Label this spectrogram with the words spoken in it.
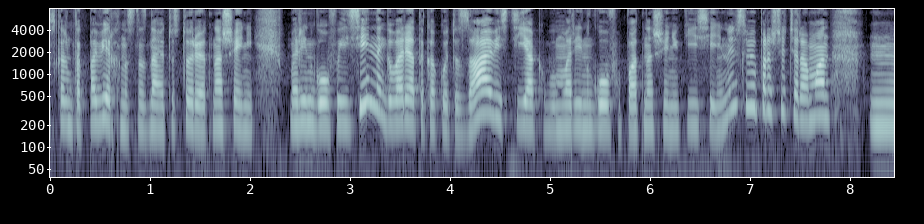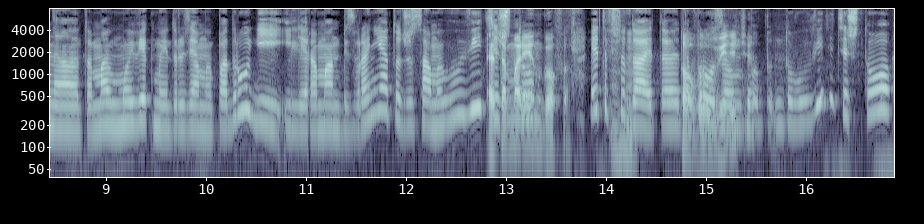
скажем так, поверхностно знают историю отношений Марингофа и Есенина, говорят о какой-то зависти якобы Марингофа по отношению к Есенину. Если вы прочтете роман а, там, «Мой век, мои друзья, мои подруги» или роман «Без вранья», тот же самый, вы увидите, Это что... Марингофа? Это все, угу. да, это, это то проза. Вы увидите? То вы увидите, что,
